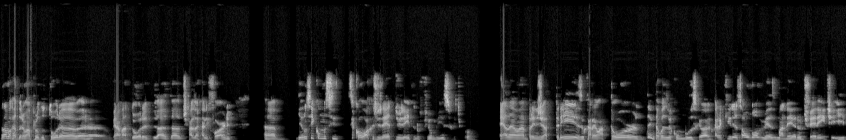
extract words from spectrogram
Não é uma locadora, é uma produtora, uh, gravadora da, da, da Califórnia. Uh, e eu não sei como se, se coloca direito, direito no filme isso. Tipo, ela é uma aprendiz de atriz, o cara é um ator, não tem muita coisa a ver com música. Que o cara queria só um nome mesmo, maneiro, diferente, e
